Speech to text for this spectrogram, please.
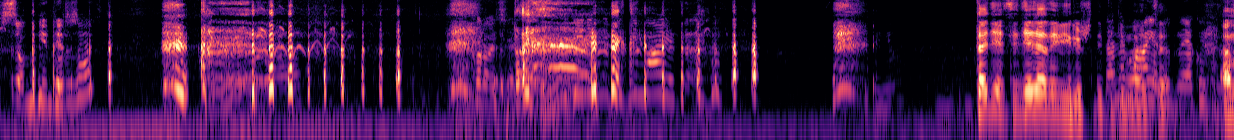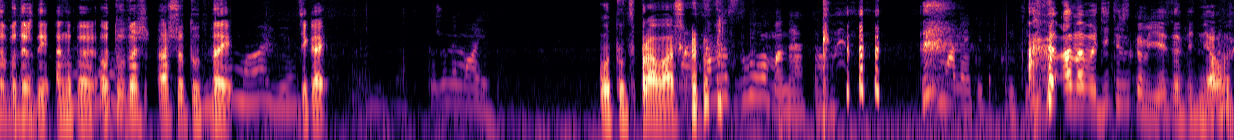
Щоб не держати. Коротше, сидіння не піднімається. Та ні, сидіння не вірю, що не Та немає піднімається. тут ніякої... А ну подожди, а ну подожди. Отут аж, а що тут? Дай. Немає. Тікай. Кажу, немає. Отут справа аж. Там воно зломане там. Нема ніякої тут круті. А на водительському є, я підняв.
